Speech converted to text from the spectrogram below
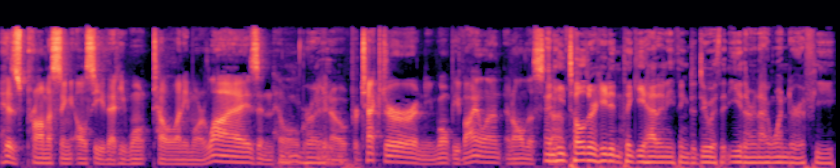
his promising Elsie that he won't tell any more lies and he'll, mm, Right. you know, protect her and he won't be violent and all this stuff. And he told her he didn't think he had anything to do with it either. And I wonder if he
